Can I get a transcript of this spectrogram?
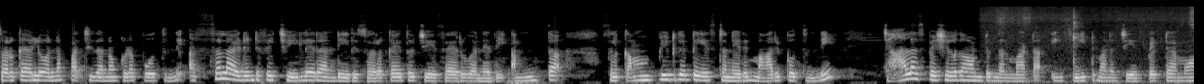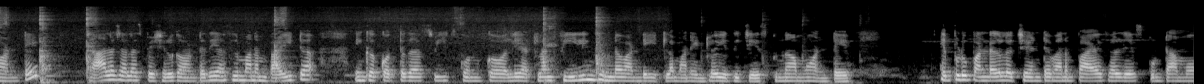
సొరకాయలో ఉన్న పచ్చిదనం కూడా పోతుంది. అస్సలు ఐడెంటిఫై చేయలేరండి ఇది సొరకాయతో చేశారు అనేది. అంత అసలు కంప్లీట్గా టేస్ట్ అనేది మారిపోతుంది. చాలా స్పెషల్గా ఉంటుందన్నమాట ఈ స్వీట్ మనం చేసి పెట్టాము అంటే. చాలా చాలా స్పెషల్గా ఉంటుంది. అసలు మనం బయట ఇంకా కొత్తగా స్వీట్స్ కొనుక్కోవాలి అట్లాంటి ఫీలింగ్స్ ఉండవండి. ఇట్లా మన ఇంట్లో ఇది చేసుకున్నాము అంటే ఎప్పుడు పండగలు వచ్చాయంటే మనం పాయసాలు చేసుకుంటాము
